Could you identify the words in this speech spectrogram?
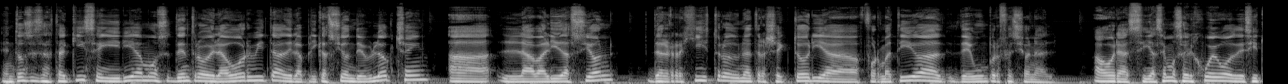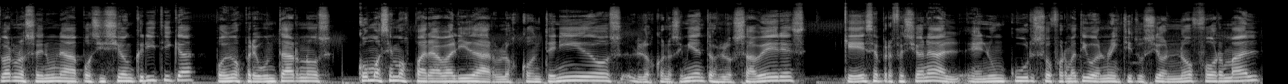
Entonces hasta aquí seguiríamos dentro de la órbita de la aplicación de blockchain a la validación del registro de una trayectoria formativa de un profesional. Ahora, si hacemos el juego de situarnos en una posición crítica, podemos preguntarnos cómo hacemos para validar los contenidos, los conocimientos, los saberes que ese profesional en un curso formativo en una institución no formal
